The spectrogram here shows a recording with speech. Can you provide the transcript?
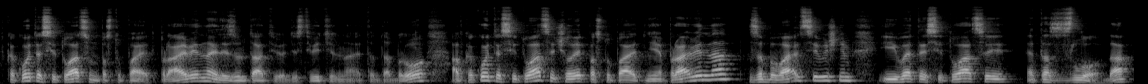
В какой-то ситуации он поступает правильно, и результат ее действительно это добро, а в какой-то ситуации человек поступает неправильно, забывает Всевышним, и в этой ситуации это зло. Да?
